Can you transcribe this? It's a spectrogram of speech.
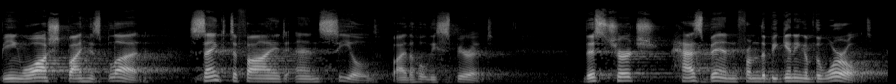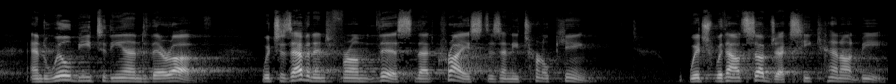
being washed by his blood, sanctified and sealed by the Holy Spirit. This church has been from the beginning of the world and will be to the end thereof which is evident from this that Christ is an eternal king, which without subjects he cannot be.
